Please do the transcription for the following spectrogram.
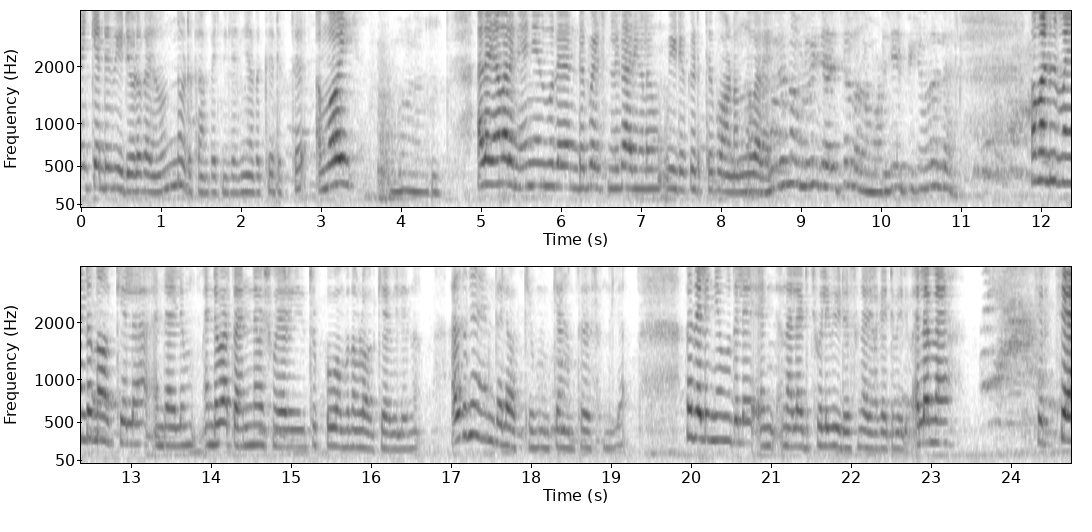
എനിക്ക് എന്റെ വീഡിയോകൾ കാര്യങ്ങളൊന്നും എടുക്കാൻ പറ്റുന്നില്ല. ഞാൻ അതൊക്കെ എടുത്ത് അമ്മോയ് അല്ല ഞാൻ പറഞ്ഞു ഞാൻ മുതൽ എന്റെ പേഴ്സണൽ കാര്യങ്ങളും വീഡിയോ ഒക്കെ എടുത്ത് പോകണം എന്ന് പറയാം അപ്പം മൈൻഡ് മൈൻഡൊന്നും ഓക്കെയല്ല. എന്തായാലും എന്റെ ഭർത്താവിനെ വിഷമം തുടങ്ങി ട്രിപ്പ് പോകുമ്പോൾ നമ്മൾ ഓക്കെ ആവില്ലെന്ന്. അതൊക്കെ ഞാൻ എന്തായാലും ഓക്കെ എനിക്ക് അങ്ങനത്തെ ദിവസമൊന്നുമില്ല അപ്പം എന്തായാലും ഇനി മുതൽ നല്ല അടിച്ചുപൊളി വീഡിയോസും കാര്യങ്ങളൊക്കെ ആയിട്ട് വരും. അല്ല അമ്മേ? ചിരിച്ചേ.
